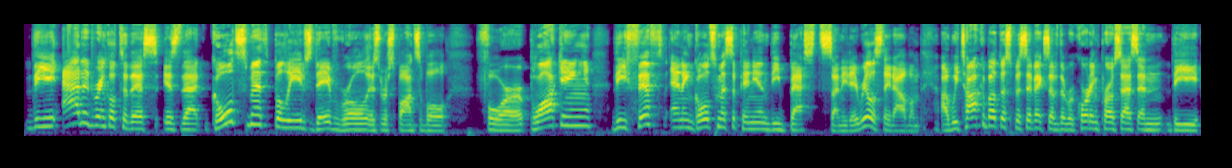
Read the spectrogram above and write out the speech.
the added wrinkle to this is that Goldsmith believes Dave Grohl is responsible for blocking the fifth and in Goldsmith's opinion the best Sunny Day Real Estate album. Uh, we talk about the specifics of the recording process and the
